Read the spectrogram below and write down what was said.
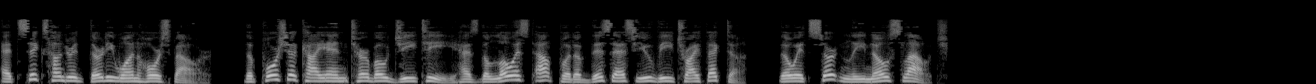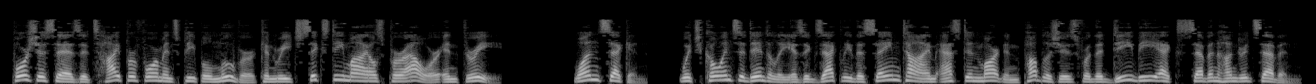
At 631 horsepower, the Porsche Cayenne Turbo GT has the lowest output of this SUV trifecta, though it's certainly no slouch. Porsche says its high-performance people mover can reach 60 miles per hour in 3.1 second, which coincidentally is exactly the same time Aston Martin publishes for the DBX 707.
